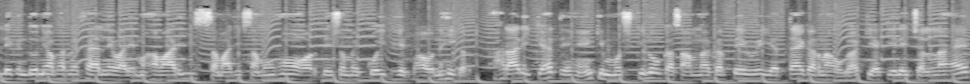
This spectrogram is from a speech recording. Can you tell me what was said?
लेकिन दुनिया भर में फैलने वाली महामारी, सामाजिक समूहों और देशों में कोई भेदभाव नहीं करती। हरारी कहते हैं कि मुश्किलों का सामना करते हुए यह तय करना होगा कि अकेले चलना है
